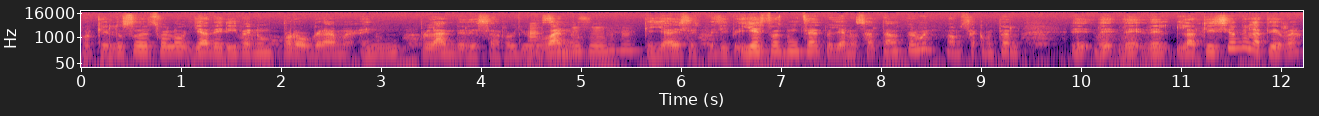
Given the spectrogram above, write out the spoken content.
porque el uso del suelo ya deriva en un programa, en un plan de desarrollo Así urbano, que ya es específico. Y esto es muy interesante, pues ya nos saltamos, pero bueno, vamos a comentarlo. Eh, de, de- de la adquisición de la tierra,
